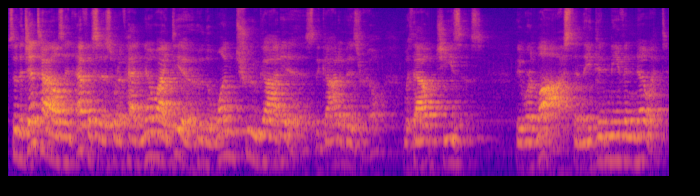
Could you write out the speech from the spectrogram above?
So the Gentiles in Ephesus would have had no idea who the one true God is, the God of Israel, without Jesus. They were lost and they didn't even know it.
